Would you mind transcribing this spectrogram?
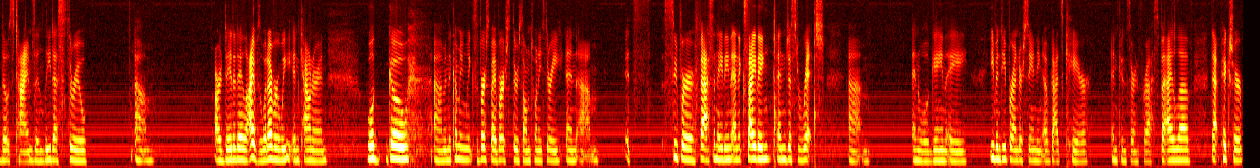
those times and lead us through um, our day to day lives, whatever we encounter. And we'll go um, in the coming weeks, verse by verse, through Psalm 23. And um, it's super fascinating and exciting and just rich. Um, and we'll gain a even deeper understanding of God's care and concern for us. But I love that picture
